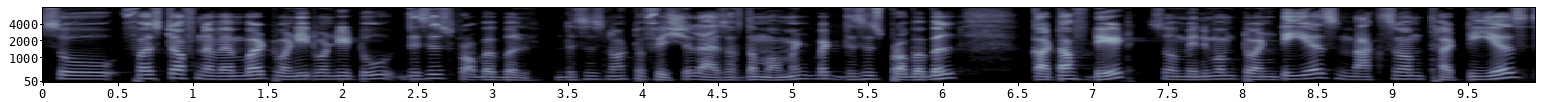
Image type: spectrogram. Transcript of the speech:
So 1st of November 2022, this is probable. This is not official as of the moment, but this is probable cutoff date. So minimum 20 years, maximum 30 years.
